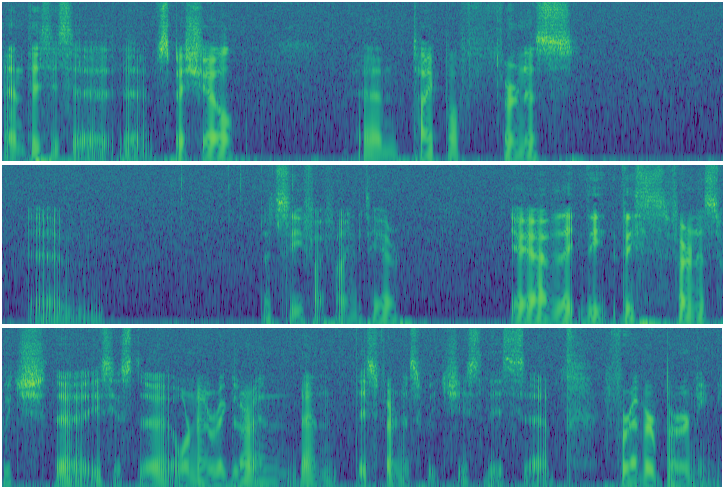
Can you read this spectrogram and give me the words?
And this is a, a special um, type of furnace. Um, let's see if I find it here. Yeah, you have the, the this furnace, which the is just the ordinary regular, and then this furnace, which is this uh, forever burning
